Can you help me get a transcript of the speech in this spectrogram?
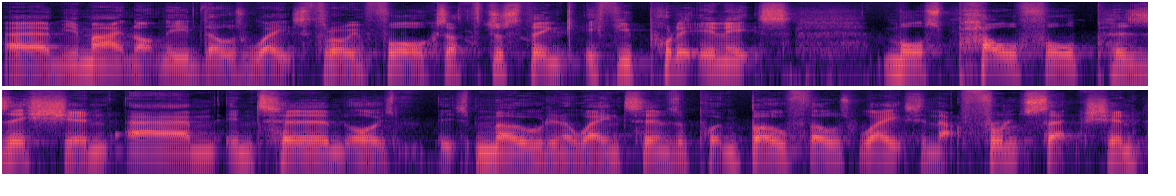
um, you might not need those weights throwing forward. Because I just think if you put it in its most powerful position um, in terms, or its, its mode in a way, in terms of putting both those weights in that front section,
